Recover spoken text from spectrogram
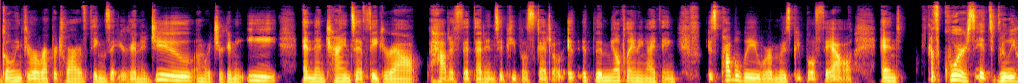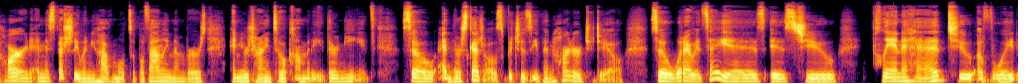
going through a repertoire of things that you're going to do and what you're going to eat, and then trying to figure out how to fit that into people's schedule. It, it, the meal planning, I think, is probably where most people fail. And of course, it's really hard. And especially when you have multiple family members and you're trying to accommodate their needs. So, and their schedules, which is even harder to do. So, what I would say is, is to plan ahead to avoid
